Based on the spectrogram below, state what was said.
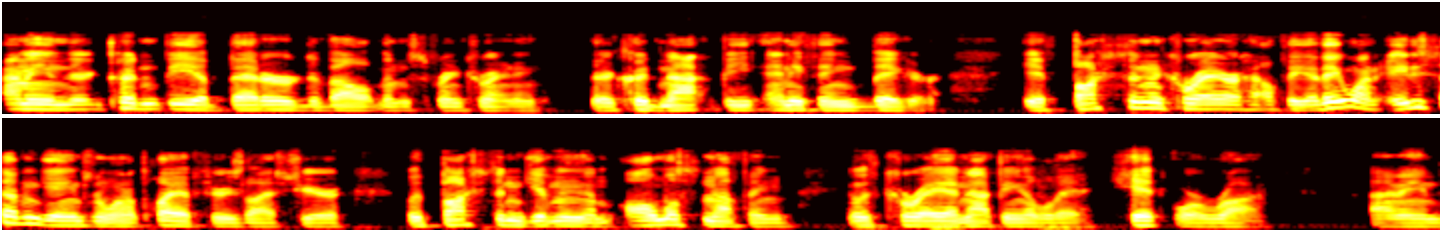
I mean, there couldn't be a better development in spring training. There could not be anything bigger if Buxton and Correa are healthy, they won 87 games and won a playoff series last year, with Buxton giving them almost nothing, and with Correa not being able to hit or run. I mean,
